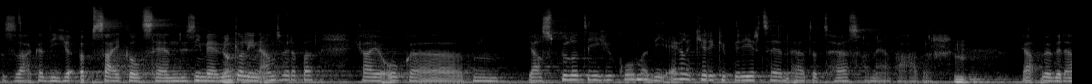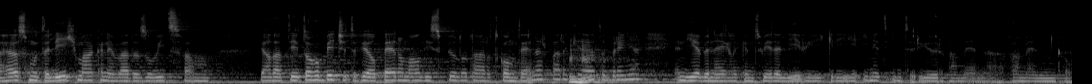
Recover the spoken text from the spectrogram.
zaken die geupcycled zijn. Dus in mijn winkel ja. in Antwerpen ga je ook uh, ja, spullen tegenkomen die eigenlijk gerecupereerd zijn uit het huis van mijn vader. Mm. Ja, we hebben dat huis moeten leegmaken en we hadden zoiets van... Ja, dat deed toch een beetje te veel pijn om al die spullen naar het containerpark mm -hmm. te brengen. En die hebben eigenlijk een tweede leven gekregen in het interieur van mijn, van mijn winkel.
